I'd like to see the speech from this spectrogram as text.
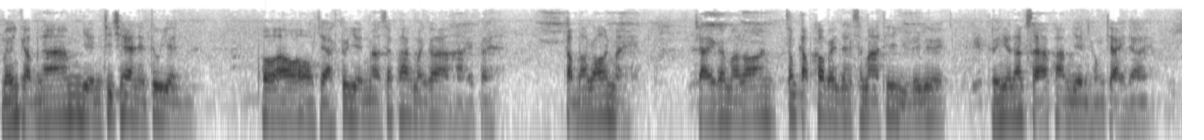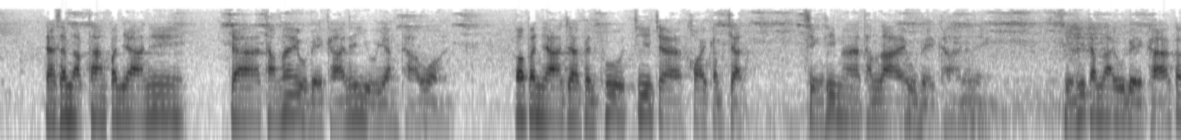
เหมือนกับน้ำเย็นที่แช่ในตู้เย็น พอเอาออกจากตู้เย็นมาสักพักมันก็หายไป กลับมาร้อนใหม่ ใจก็มาร้อน ต้องกลับเข้าไปในสมาธิอยู่เรื่อยๆ ถึงจะรักษาความเย็นของใจได้ แต่สำหรับทางปัญญานี่จะทำให้อุเบกขานี่อยู่อย่างถาวร เพราะปัญญาจะเป็นผู้ที่จะคอยกำจัดสิ่งที่มาทำลายอุเบกขานั่นเอง สิ่งที่ทำลายอุเบกขาก็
